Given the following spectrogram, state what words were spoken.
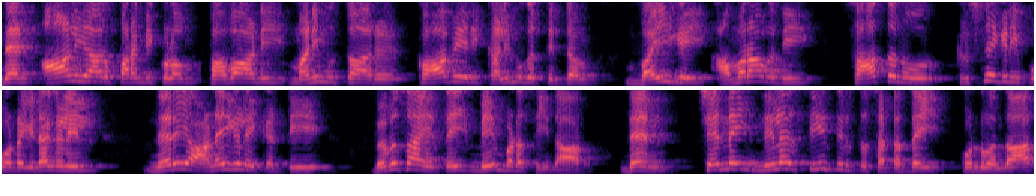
தென் ஆலியாறு பரம்பிக்குளம் பவானி மணிமுத்தாறு காவேரி கழிமுக திட்டம் வைகை அமராவதி சாத்தனூர் கிருஷ்ணகிரி போன்ற இடங்களில் நிறைய அணைகளை கட்டி விவசாயத்தை மேம்பட செய்தார். தென் சென்னை நில சீர்திருத்த சட்டத்தை கொண்டு வந்தார்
